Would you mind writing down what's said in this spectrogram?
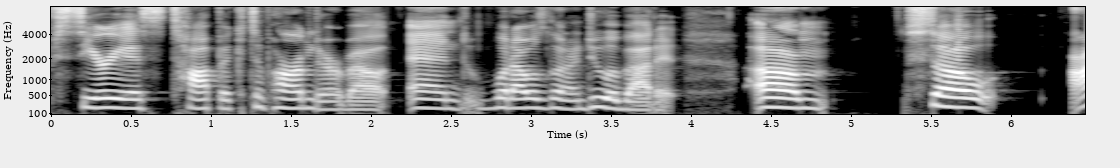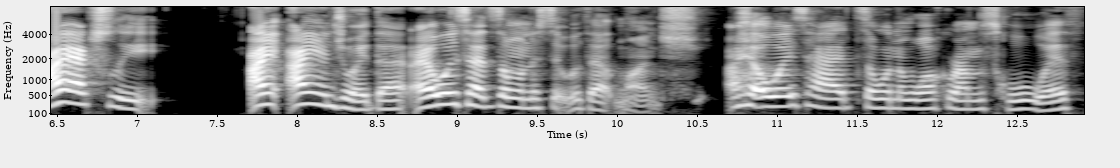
serious topic to ponder about and what I was going to do about it. Um so I actually I I enjoyed that. I always had someone to sit with at lunch. I always had someone to walk around the school with.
